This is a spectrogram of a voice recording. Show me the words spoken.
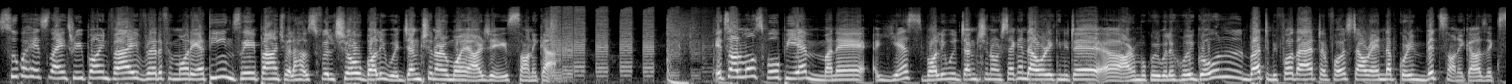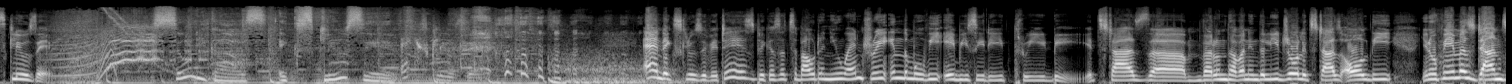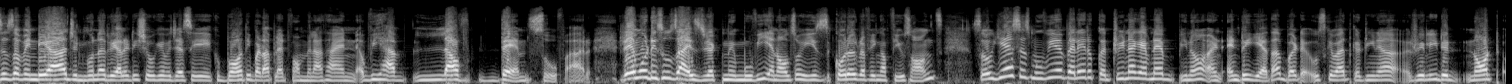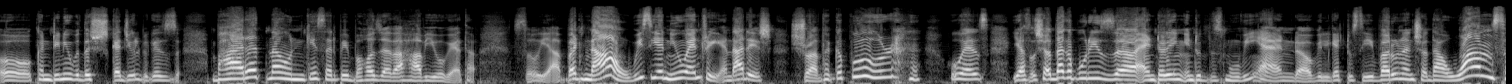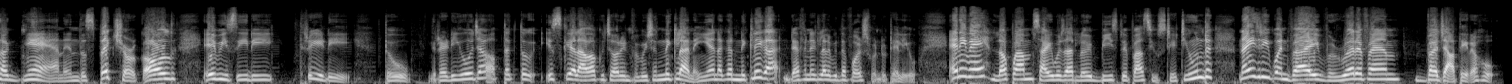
Super hits 93.5 red FM और या तीन से पांच वाला हाउसफुल शो बॉलीवुड जंक्शन और মই RJ Sonika it's almost for P M মানে য়েছ বলিউড জাংচন আৰু ছেকেণ্ড আৱাৰ এইখিনিতে আহ, আৰম্ভ কৰিবলৈ হৈ গ'ল but before that first hour end up Karim with Sonika's exclusive Sonika's exclusive. And exclusive it is because it's about a new entry in the movie ABCD 3D. It stars uh, Varun Dhawan in the lead role. It stars all the you know famous dancers of India जिनको ना reality show की वजह से एक बहुत ही बड़ा platform मिला था and we have loved them so far. Remo D'Souza is directing the movie and also he is choreographing a few songs. So yes, इस movie में पहले तो कटरीना कैफ ने you know entry किया था but उसके बाद Katrina really did not uh, continue with the schedule because Bharat ना उनके सर पे बहुत ज्यादा हावी हो गया था. So yeah, but now we see a new entry, and that is Shraddha Kapoor. Who else? Yeah, so Shraddha Kapoor is uh, entering into this movie, and uh, we'll get to see Varun and Shraddha once again in this picture called ABCD 3D. तो ready हो जाओ अब तक तो इसके अलावा कुछ और इन्फॉर्मेशन निकला नहीं है अगर निकलेगा definitely be the first one to tell you anyway lock पाम सारी बजार लो बीस पे पास you stay tuned 93.5 red FM बजाते रहो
